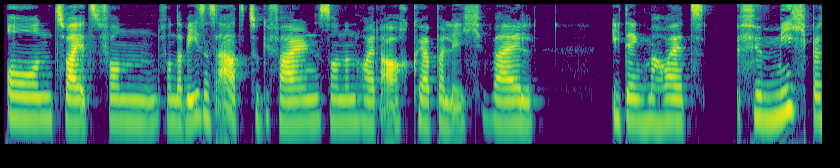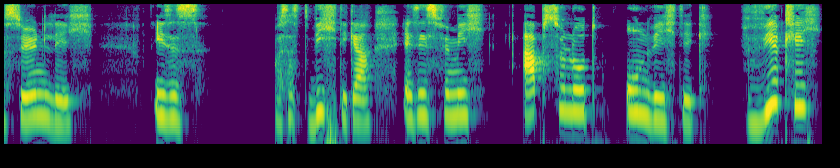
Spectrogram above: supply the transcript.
Und zwar jetzt von, von der Wesensart zu gefallen, sondern halt auch körperlich, weil ich denke mir halt, für mich persönlich ist es was heißt wichtiger? Es ist für mich absolut unwichtig. Wirklich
